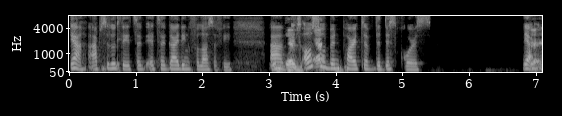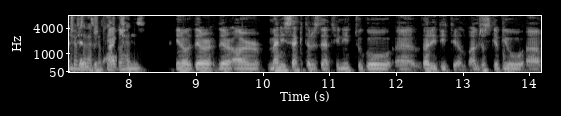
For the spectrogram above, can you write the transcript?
Yeah, absolutely. It's a it's a guiding philosophy. Um, it's also been part of the discourse. Yeah, yeah in, terms, terms, of, action, of actions, you know, there there are many sectors that you need to go uh, very detailed. I'll just give you um,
